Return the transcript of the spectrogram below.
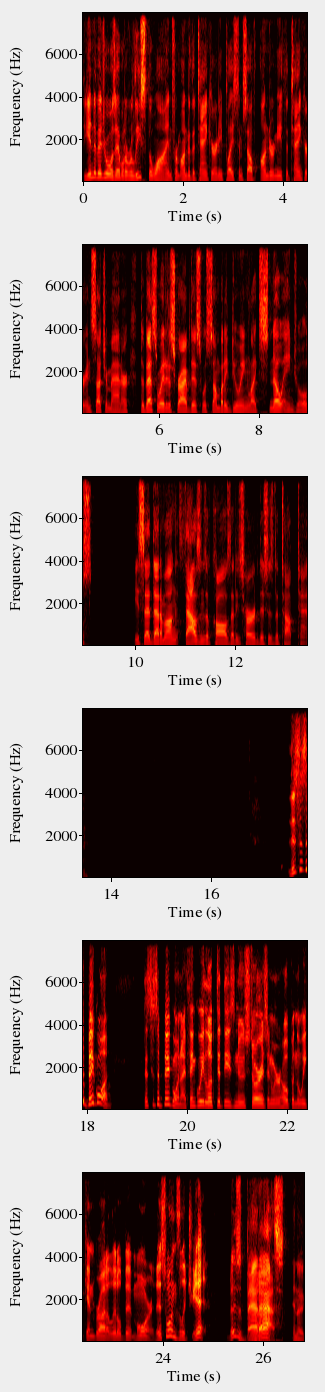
The individual was able to release the wine from under the tanker and he placed himself underneath the tanker in such a manner. The best way to describe this was somebody doing like snow angels. He said that among thousands of calls that he's heard, this is the top 10. This is a big one. This is a big one. I think we looked at these news stories and we were hoping the weekend brought a little bit more. This one's legit. This is badass. In a,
